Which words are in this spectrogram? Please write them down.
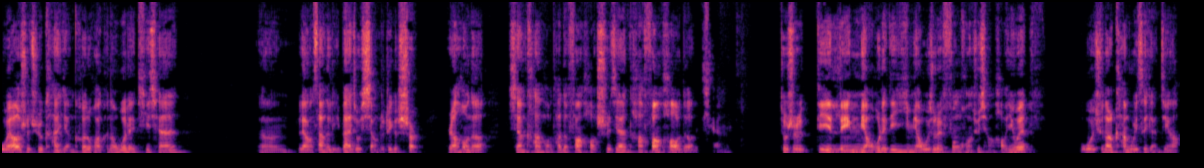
我要是去看眼科的话，可能我得提前，嗯，两三个礼拜就想着这个事儿，然后呢，先看好他的放号时间，他放号的的天，就是第零秒或者第一秒，我就得疯狂去抢号，因为我去那儿看过一次眼睛啊，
